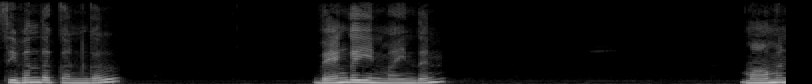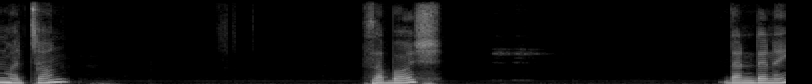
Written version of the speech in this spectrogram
சிவந்த கண்கள் வேங்கையின் மைந்தன் மாமன் மச்சான் சபாஷ் தண்டனை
